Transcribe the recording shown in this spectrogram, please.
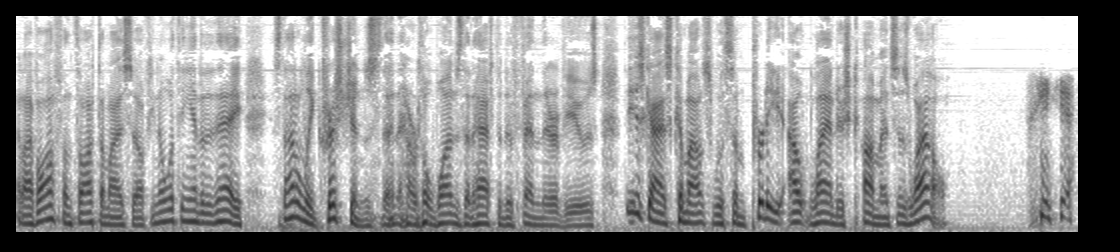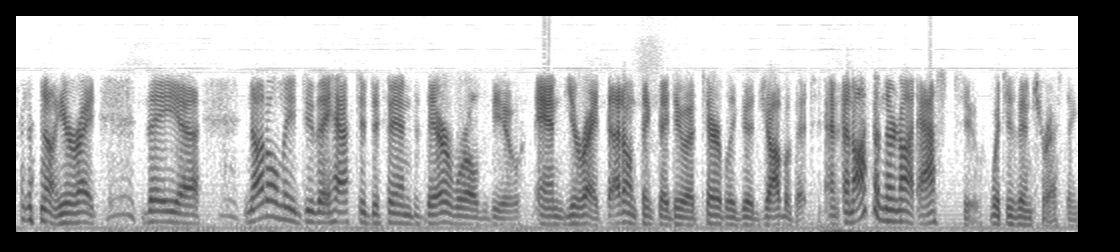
and I've often thought to myself, you know, at the end of the day, it's not only Christians that are the ones that have to defend defend their views. These guys come out with some pretty outlandish comments as well. yeah, no, you're right. They uh, not only do they have to defend their worldview, and you're right. I don't think they do a terribly good job of it, and, and often they're not asked to, which is interesting.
